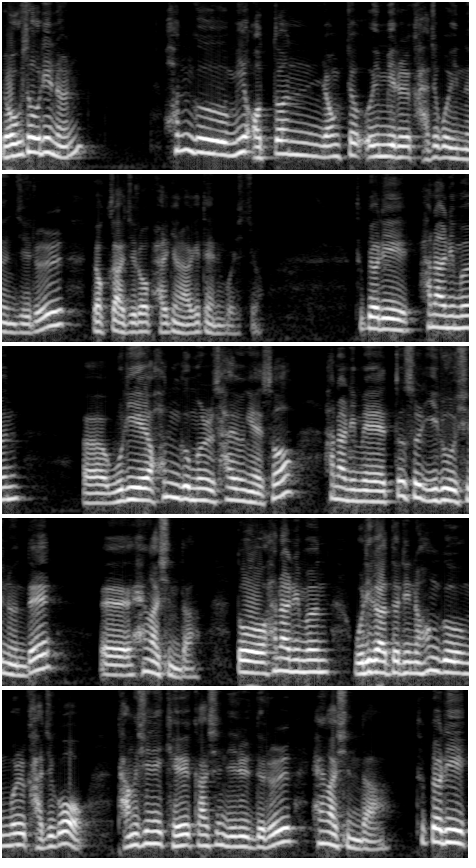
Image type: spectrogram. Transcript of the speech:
여기서 우리는 헌금이 어떤 영적 의미를 가지고 있는지를 몇 가지로 발견하게 되는 것이죠. 특별히 하나님은 어, 우리의 헌금을 사용해서 하나님의 뜻을 이루시는데 행하신다. 또 하나님은 우리가 드리는 헌금을 가지고 당신이 계획하신 일들을 행하신다. 특별히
